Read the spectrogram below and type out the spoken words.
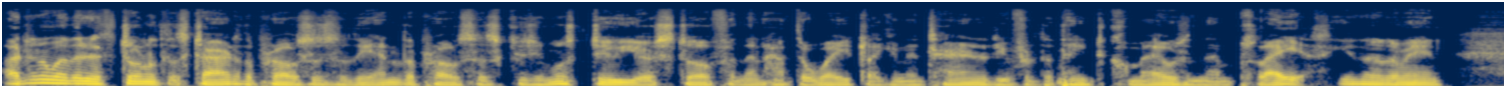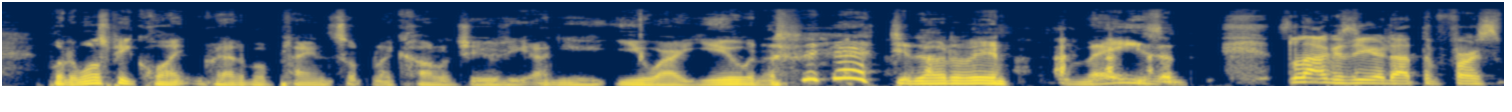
I don't know whether it's done at the start of the process or the end of the process because you must do your stuff and then have to wait like an eternity for the thing to come out and then play it. You know what I mean? But it must be quite incredible playing something like Call of Duty and you, you are you in it. do you know what I mean? Amazing. as long as you're not the first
